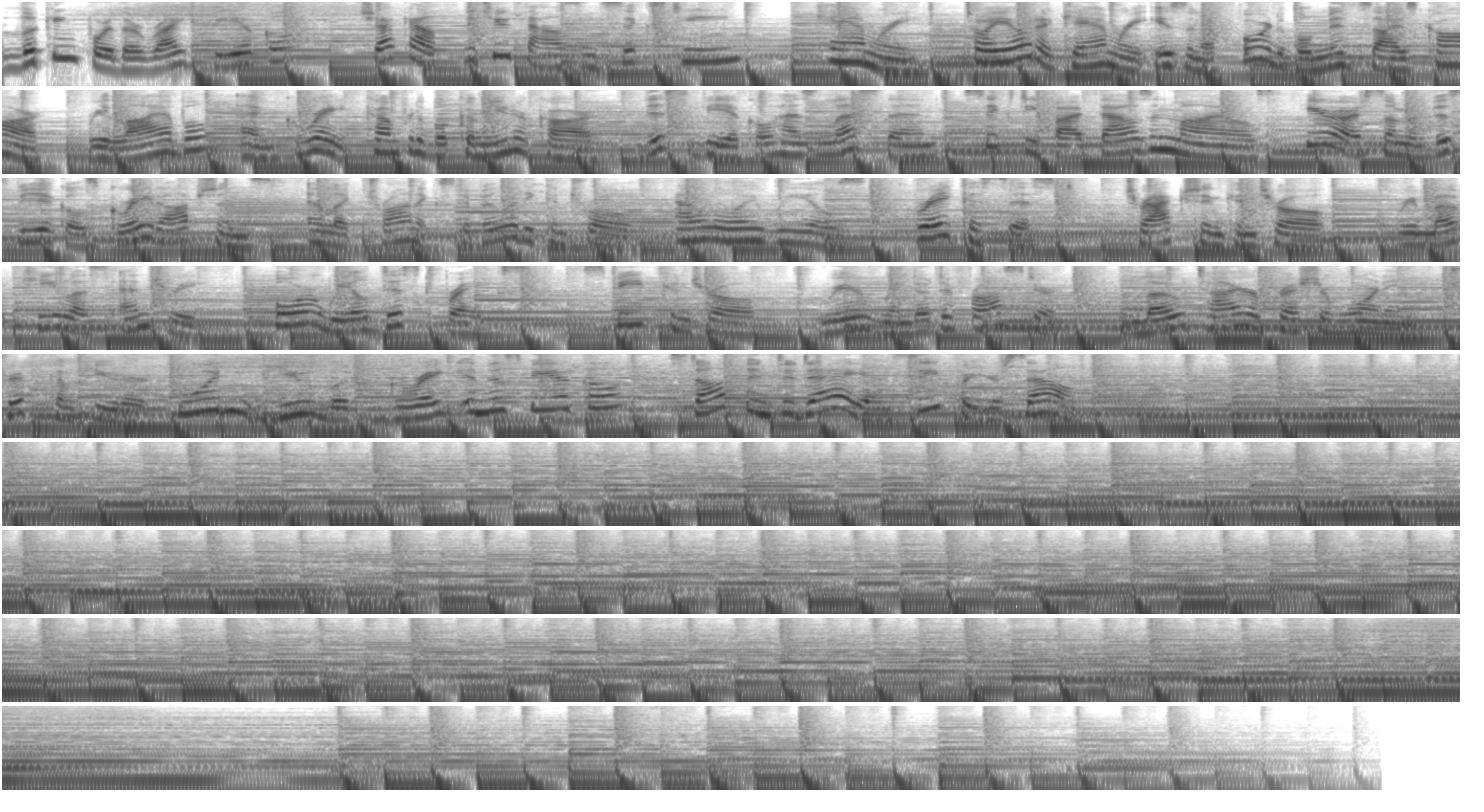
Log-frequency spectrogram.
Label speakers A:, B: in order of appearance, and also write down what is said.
A: Looking for the right vehicle? Check out the 2016 Camry. Toyota Camry is an affordable midsize car, reliable and great comfortable commuter car. This vehicle has less than 65,000 miles. Here are some of this vehicle's great options. Electronic stability control, alloy wheels, brake assist, traction control, remote keyless entry, four-wheel disc brakes, speed control, rear window defroster, low tire pressure warning, trip computer. Wouldn't you look great in this vehicle? Stop in today and see for yourself.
